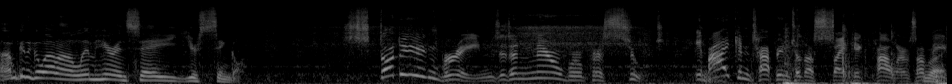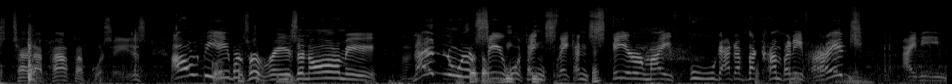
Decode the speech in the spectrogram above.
I'm gonna go out on a limb here and say you're single. Studying brains is a noble pursuit. If I can tap into the psychic powers of Right. these telepathopuses, I'll be able to raise an army. Then we'll see who thinks they can steal my food out of the company fridge. I mean,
